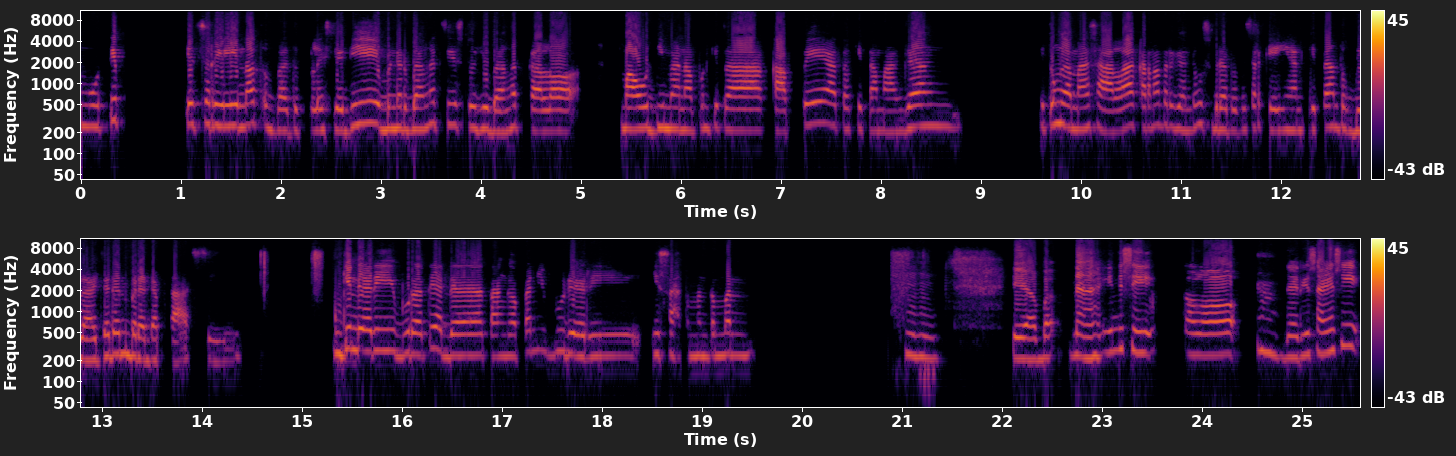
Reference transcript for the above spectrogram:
ngutip it's really not about the place. Jadi bener banget sih, setuju banget kalau mau di mana pun kita KP atau kita magang itu nggak masalah karena tergantung seberapa besar keinginan kita untuk belajar dan beradaptasi. Mungkin dari Bu Rati ada tanggapan Ibu dari kisah teman-teman. Iya, Mbak. Nah, ini sih kalau dari saya sih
